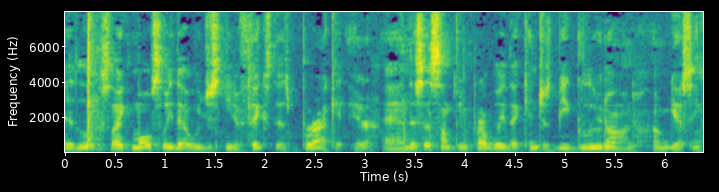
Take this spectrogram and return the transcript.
It looks like mostly that we just need to fix this bracket here. And this is something probably that can just be glued on, I'm guessing.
